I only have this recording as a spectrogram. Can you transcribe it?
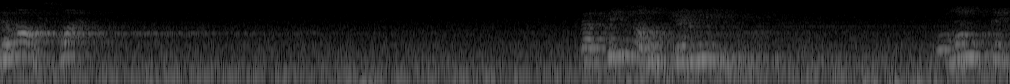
والاعتراف صح لكنه جميل ومنقذ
